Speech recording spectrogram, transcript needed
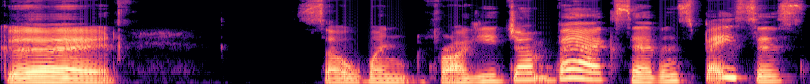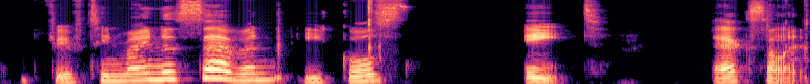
Good. So when Froggy jumped back seven spaces, 15 minus 7 equals 8. Excellent.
